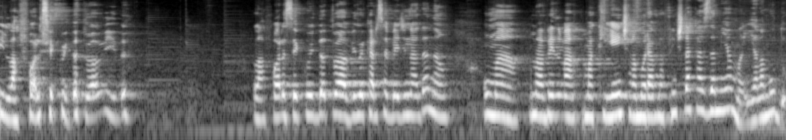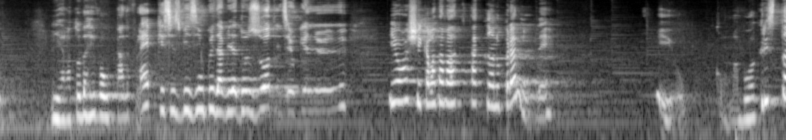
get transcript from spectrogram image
e lá fora você cuida da tua vida. Lá fora você cuida da tua vida, não quero saber de nada não. Uma, uma vez uma, uma cliente, ela morava na frente da casa da minha mãe e ela mudou. E ela toda revoltada, falou, é porque esses vizinhos cuidam da vida dos outros, não sei o que. E eu achei que ela estava atacando para mim, né? E eu, como uma boa cristã,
